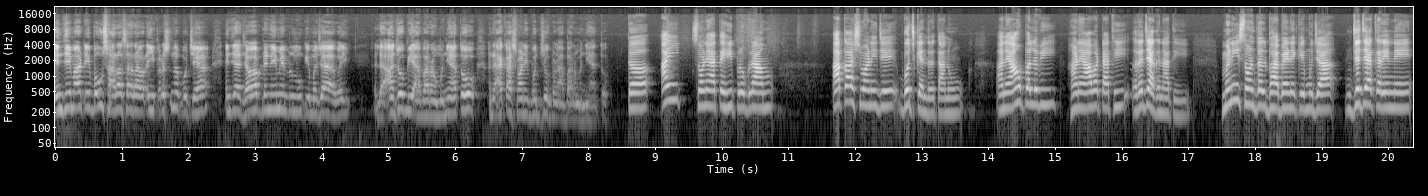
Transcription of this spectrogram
એને જે માટે બહુ સારા સારા અહીં પ્રશ્ન પૂછ્યા. એને જ્યાં જવાબ લઈને એમ પણ મૂકી મજા આવી. એટલે આજો બી આભાર મન્યા હતો અને આકાશવાણી ભુજો પણ આભાર મન્યા હતો. તો અહીં સોણ્યા તેહી પ્રોગ્રામ, આકાશવાણી જે ભુજ કેન્દ્રતાનું. અને આવ પલ્લવી, હાણે આવટાથી રજા ગનાતી મણી સોણદલ ભાભેણે કે મુજા જજા કરીને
